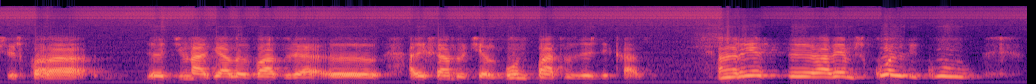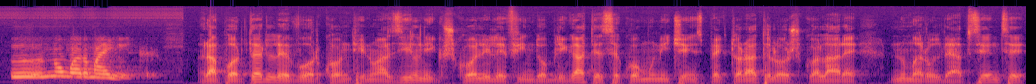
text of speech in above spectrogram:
și școala uh, gimnazială Vadurea uh, Alexandru cel Bun 40 de cazuri. În rest avem școli cu număr mai mic. Raportările vor continua zilnic, școlile fiind obligate să comunice inspectoratelor școlare numărul de absențe,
